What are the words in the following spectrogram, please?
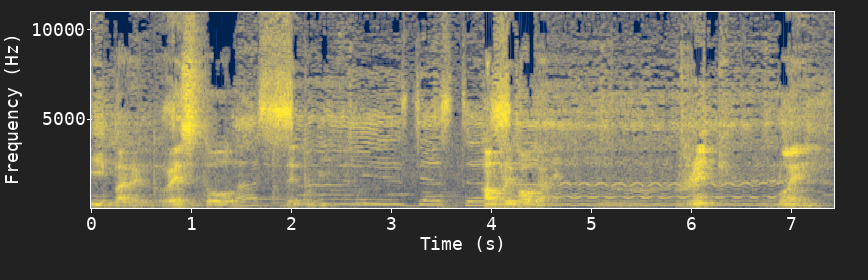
y para el resto de tu vida. Humphrey Bogart, Rick Blaine.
